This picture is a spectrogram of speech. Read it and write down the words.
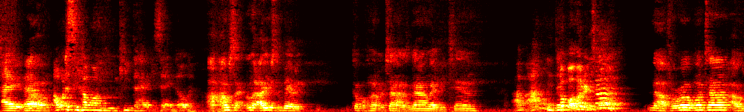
Hey, that, Um, I want to see how long you can keep the hacky sack going. I, I'm saying, look, I used to be able to a couple hundred times. Now maybe ten. I, I don't think Couple hundred times. No, for real. One time I was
